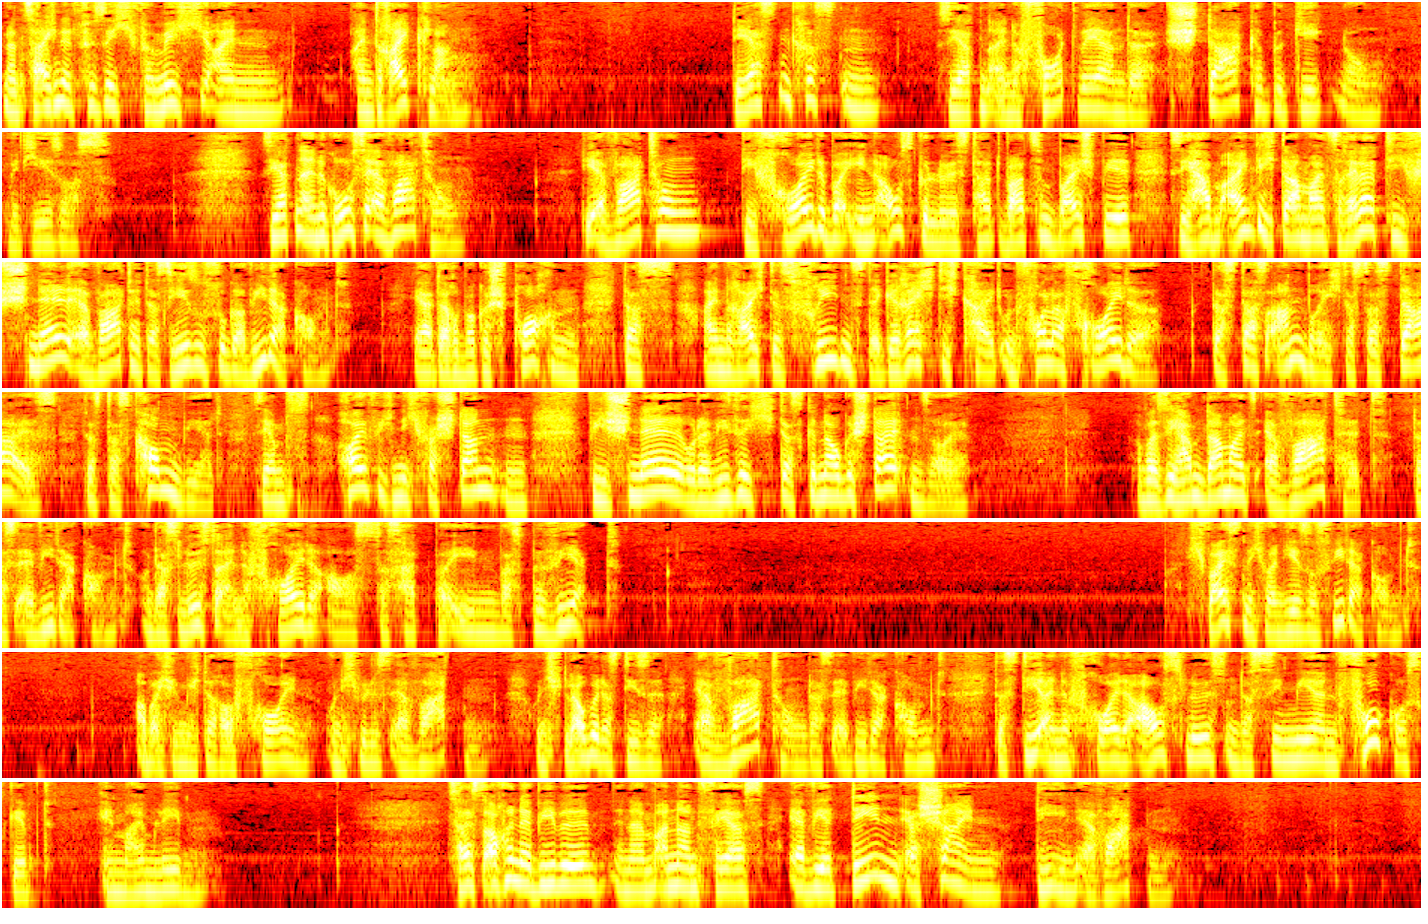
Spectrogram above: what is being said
dann zeichnet für sich für mich ein, ein Dreiklang. Die ersten Christen, sie hatten eine fortwährende, starke Begegnung mit Jesus. Sie hatten eine große Erwartung. Die Erwartung, die Freude bei ihnen ausgelöst hat, war zum Beispiel, sie haben eigentlich damals relativ schnell erwartet, dass Jesus sogar wiederkommt. Er hat darüber gesprochen, dass ein Reich des Friedens, der Gerechtigkeit und voller Freude, dass das anbricht, dass das da ist, dass das kommen wird. Sie haben es häufig nicht verstanden, wie schnell oder wie sich das genau gestalten soll. Aber sie haben damals erwartet, dass er wiederkommt. Und das löste eine Freude aus. Das hat bei ihnen was bewirkt. Ich weiß nicht, wann Jesus wiederkommt, aber ich will mich darauf freuen und ich will es erwarten. Und ich glaube, dass diese Erwartung, dass er wiederkommt, dass die eine Freude auslöst und dass sie mir einen Fokus gibt in meinem Leben. Das heißt auch in der Bibel, in einem anderen Vers, er wird denen erscheinen, die ihn erwarten.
